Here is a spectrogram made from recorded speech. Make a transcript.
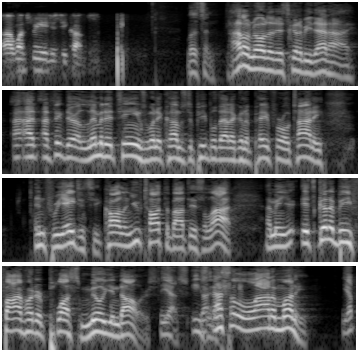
uh, once free agency comes. Listen, I don't know that it's going to be that high. I, I, think there are limited teams when it comes to people that are going to pay for Ohtani in free agency. Carlin, you've talked about this a lot. I mean, it's going to be 500 plus million dollars. yes, easy. That's a lot of money. yep.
